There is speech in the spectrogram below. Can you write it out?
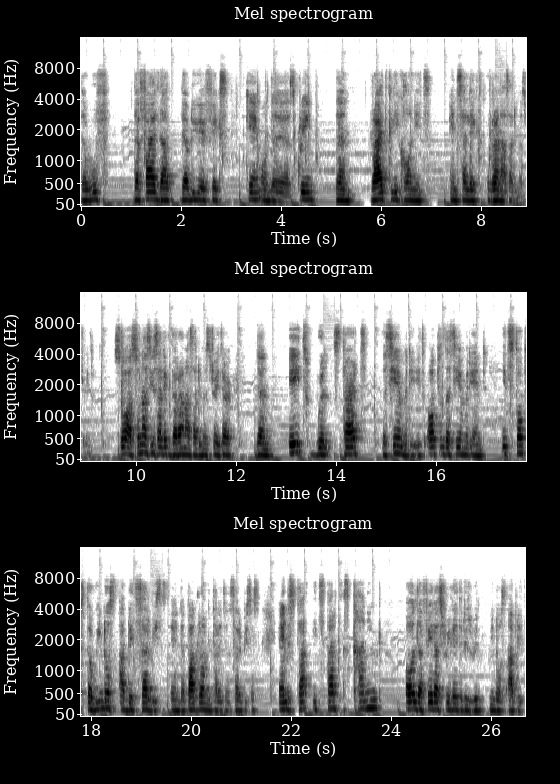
the woof the file that wfx came on the screen then right click on it and select run as administrator. So as soon as you select the run as administrator then it will start the CMD. It opens the CMD and it stops the Windows Update services and the background intelligence services and start it starts scanning all the failures related with Windows Update.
